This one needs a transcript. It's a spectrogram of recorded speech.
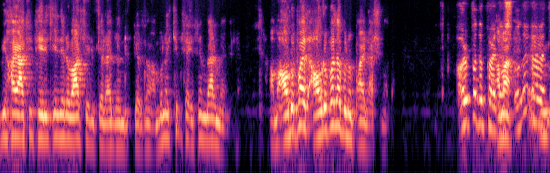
bir hayati tehlikeleri varsa ülkeler döndükleri zaman buna kimse izin vermemeli. Ama Avrupa Avrupa da bunu paylaşmalı. Avrupa da paylaşmalı, Ama evet.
